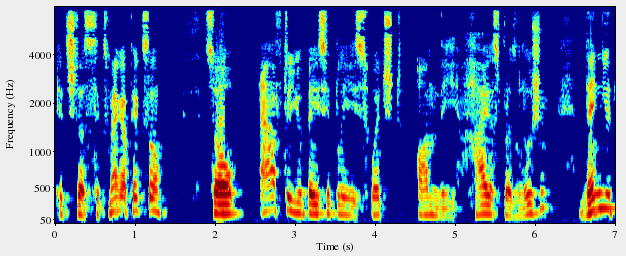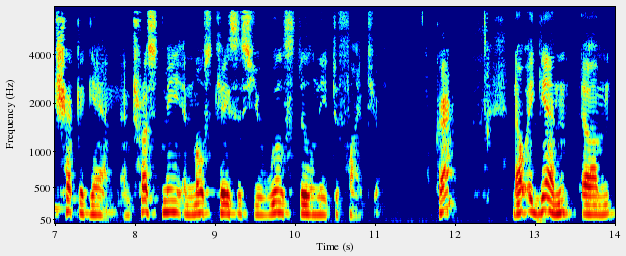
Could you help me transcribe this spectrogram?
it's just 6 megapixel. So after you basically switched on the highest resolution, then you check again. And trust me, in most cases, you will still need to fine tune. Okay? Now again, um,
